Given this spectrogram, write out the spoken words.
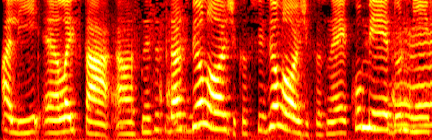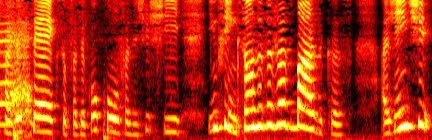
ali ela está as necessidades biológicas, fisiológicas, né? Comer, dormir, fazer sexo, fazer cocô, fazer xixi, enfim, são as necessidades básicas. A gente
